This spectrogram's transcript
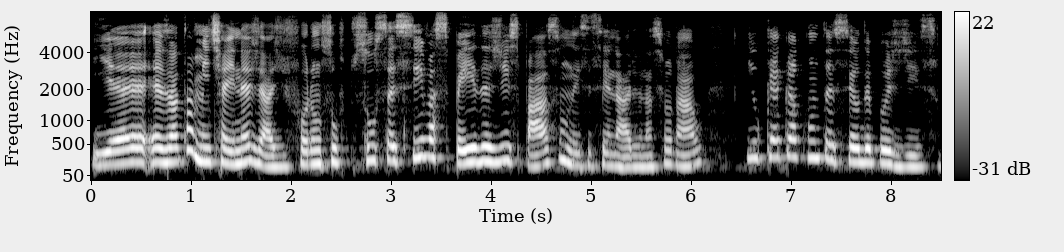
E é exatamente aí, né, Jade? Foram su sucessivas perdas de espaço nesse cenário nacional. E o que é que aconteceu depois disso?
